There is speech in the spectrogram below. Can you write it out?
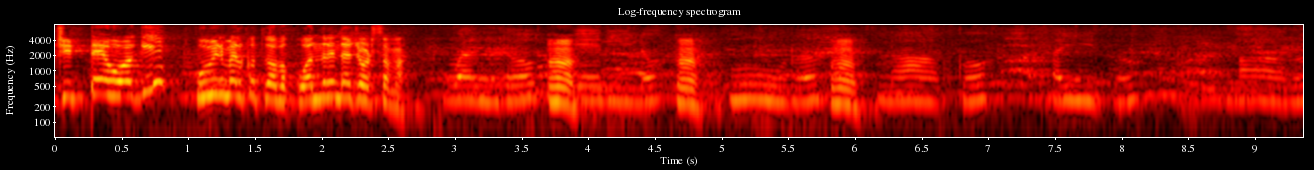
ಚಿಟ್ಟೆ ಹೋಗಿ ಹೂವಿನ ಮೇಲೆ ಕುತ್ಕೋಬೇಕು. ಒಂದರಿಂದ ಜೋಡಿಸಮ್ಮ. ಒಂದು. ಎರಡು ಹಾಂ. ಮೂರು ನಾಲ್ಕು ಐದು ಆರು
